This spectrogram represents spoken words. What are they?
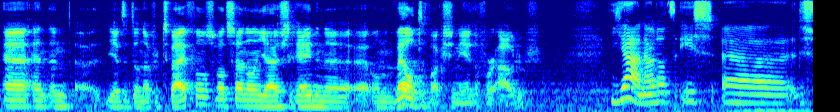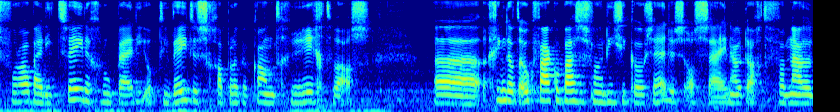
Uh, en, en je hebt het dan over twijfels. Wat zijn dan juist redenen om wel te vaccineren voor ouders? Ja, nou dat is dus vooral bij die tweede groep, hè, die op die wetenschappelijke kant gericht was, ging dat ook vaak op basis van risico's. Hè? Dus als zij nou dachten van nou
